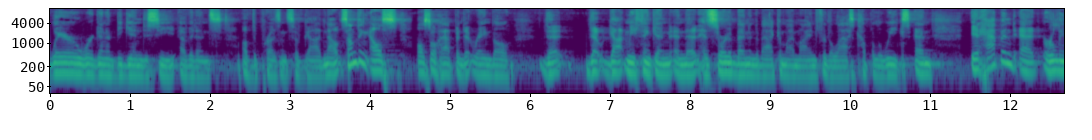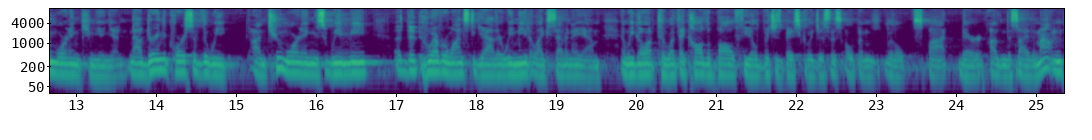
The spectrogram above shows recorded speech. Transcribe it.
where we're going to begin to see evidence of the presence of God. Now, something else also happened at Rainbow that, that got me thinking and that has sort of been in the back of my mind for the last couple of weeks. And it happened at early morning communion. Now, during the course of the week, on two mornings, we meet, uh, the, whoever wants to gather, we meet at like 7 a.m. and we go up to what they call the ball field, which is basically just this open little spot there on the side of the mountain.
